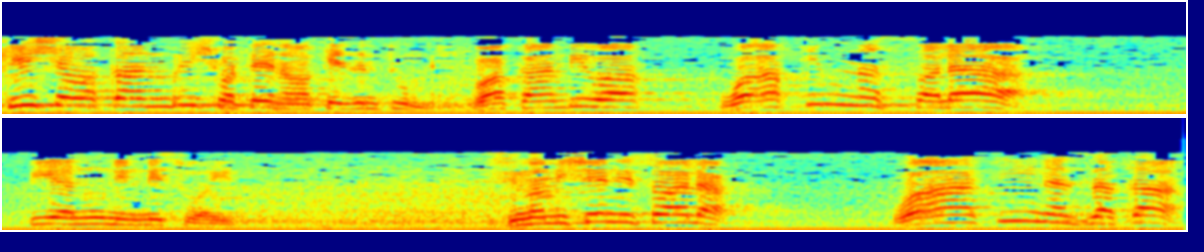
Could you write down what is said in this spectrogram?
Kisha wakaamrishwa tena wakeze mtume. Wakaambiwa waaqimna sala pia nuni niswa hii simamisheni sala waatina zaka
